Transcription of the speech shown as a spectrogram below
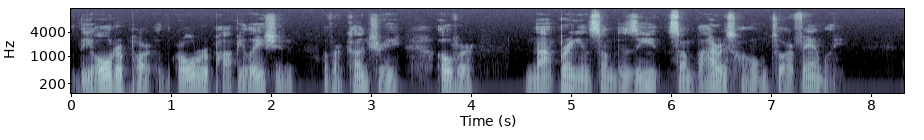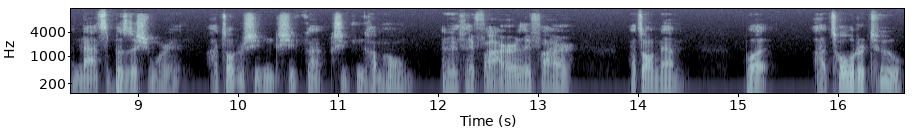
the older part, older population of our country over not bringing some disease, some virus home to our family, and that's the position we're in. I told her she can she can she can come home, and if they fire her, they fire. That's on them. But I told her too.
